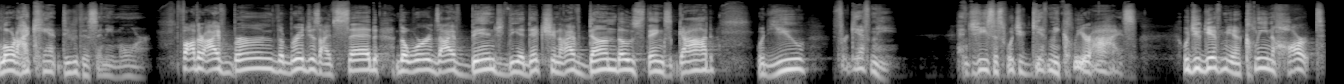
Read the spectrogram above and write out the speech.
Lord, I can't do this anymore. Father, I've burned the bridges, I've said the words, I've binged the addiction, I've done those things. God, would you forgive me? And Jesus, would you give me clear eyes would you give me a clean heart?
